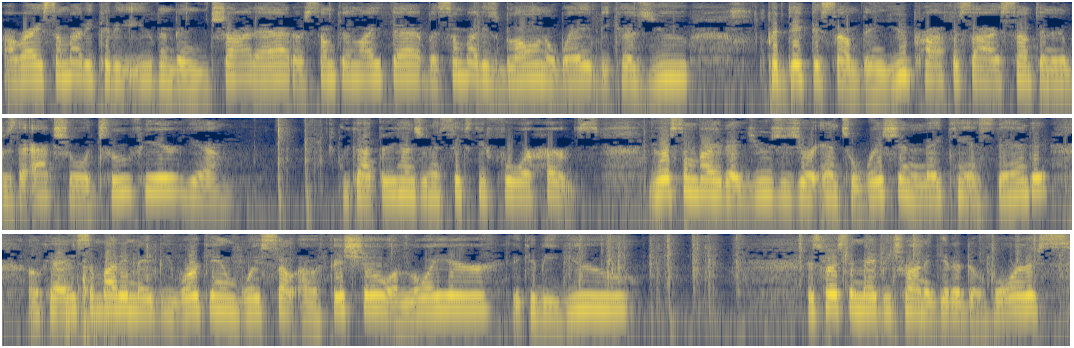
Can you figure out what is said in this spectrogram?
all right somebody could have even been shot at or something like that but somebody's blown away because you predicted something you prophesied something and it was the actual truth here yeah we got 364 hertz. You're somebody that uses your intuition and they can't stand it. Okay. Somebody may be working with some official, a lawyer. It could be you. This person may be trying to get a divorce.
